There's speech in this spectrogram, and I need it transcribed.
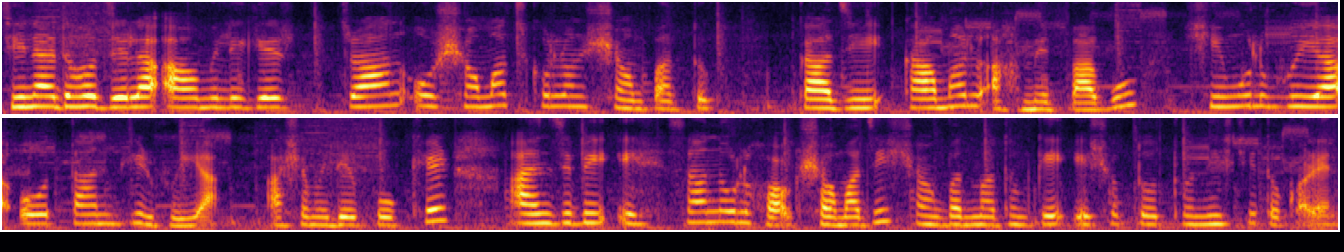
ঝিনাইদহ জেলা আওয়ামী লীগের ত্রাণ ও সমাজ কল্যাণ সম্পাদক কাজী কামাল আহমেদ বাবু, শিমুল ভুইয়া ও তানভীর ভুইয়া। আসামিদের পক্ষের আইনজীবী এহসানুল হক সমাজি সংবাদ মাধ্যমকে এসব তথ্য নিশ্চিত করেন।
